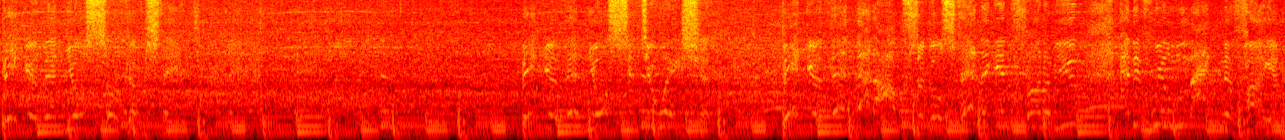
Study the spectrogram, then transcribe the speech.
bigger than your circumstance, bigger than your situation, bigger than that obstacle standing in front of you. And if we'll magnify him,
